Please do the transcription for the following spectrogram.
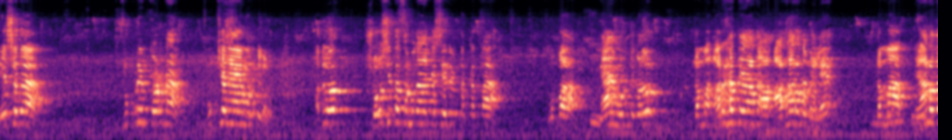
ದೇಶದ ಸುಪ್ರೀಂ ಕೋರ್ಟ್ನ ಮುಖ್ಯ ನ್ಯಾಯಮೂರ್ತಿಗಳು. ಅದು ಶೋಷಿತ ಸಮುದಾಯಕ್ಕೆ ಸೇರಿರ್ತಕ್ಕಂಥ ಒಬ್ಬ ನ್ಯಾಯಮೂರ್ತಿಗಳು. ತಮ್ಮ ಅರ್ಹತೆಯಾದ ಆಧಾರದ ಮೇಲೆ ತಮ್ಮ ಜ್ಞಾನದ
